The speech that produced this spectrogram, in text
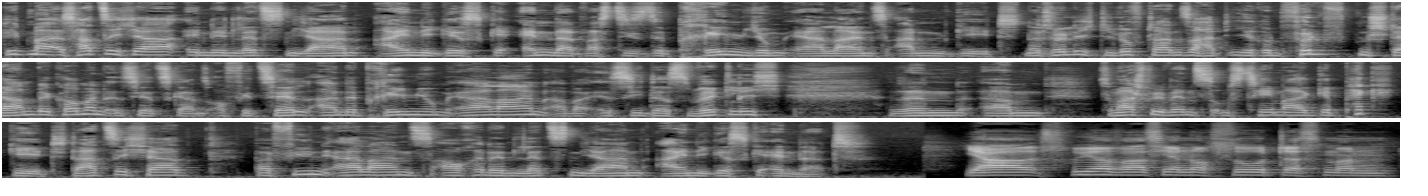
Dietmar, es hat sich ja in den letzten Jahren einiges geändert, was diese Premium Airlines angeht. Natürlich, die Lufthansa hat ihren fünften Stern bekommen, ist jetzt ganz offiziell eine Premium Airline, aber ist sie das wirklich? Denn ähm, zum Beispiel, wenn es ums Thema Gepäck geht, da hat sich ja bei vielen Airlines auch in den letzten Jahren einiges geändert. Ja, früher war es ja noch so, dass man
